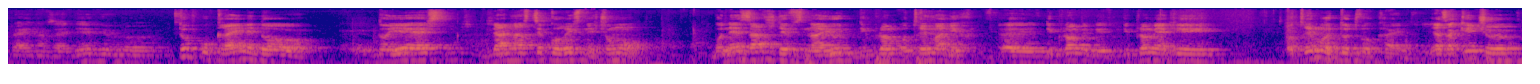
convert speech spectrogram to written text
Україна зайде в Євро. Вступ України до, до ЄС для нас це корисне. Чому? Бо не завжди взнають диплом отриманих е, диплом, диплом, які отримують тут в Україні. Я закінчую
